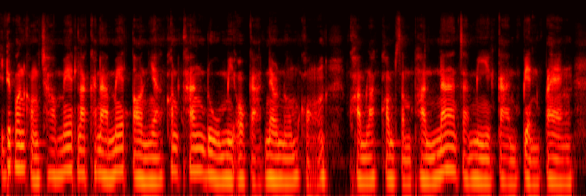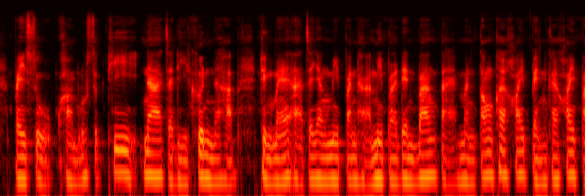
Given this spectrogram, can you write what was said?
อิทธิพลของชาวเมษลัคนาเมษตอนนี้ค่อนข้างดูมีโอกาสแนวโน้มของความรักความสัมพันธ์น่าจะมีการเปลี่ยนแปลงไปสู่ความรู้สึกที่น่าจะดีขึ้นนะครับ ถึงแม้อาจจะยังมีปัญหามีประเด็นบ้าง แต่มันต้องค่อยๆเป็น ค่อย ๆ ไป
